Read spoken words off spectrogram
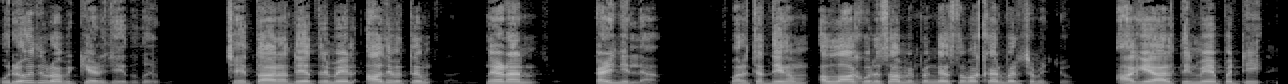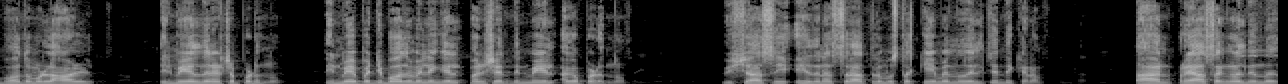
പുരോഗതി പ്രാപിക്കുകയാണ് ചെയ്തത്. ചേത്താൻ അദ്ദേഹത്തിന് മേൽ ആധിപത്യം നേടാൻ കഴിഞ്ഞില്ല. മറിച്ച് അദ്ദേഹം അള്ളാഹുവിന് സാമീപ്യം കരസ്ഥമാക്കാൻ പരിശ്രമിച്ചു. ആകയാൽ തിന്മയെപ്പറ്റി ബോധമുള്ള ആൾ തിന്മയിൽ നിന്ന് രക്ഷപ്പെടുന്നു. തിന്മയെപ്പറ്റി ബോധമില്ലെങ്കിൽ മനുഷ്യൻ തിന്മയിൽ അകപ്പെടുന്നു. വിശ്വാസി ഏഹദനസ്രാത്തിൽ മുസ്തഖീം എന്നതിൽ ചിന്തിക്കണം. താൻ പ്രയാസങ്ങളിൽ നിന്ന്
